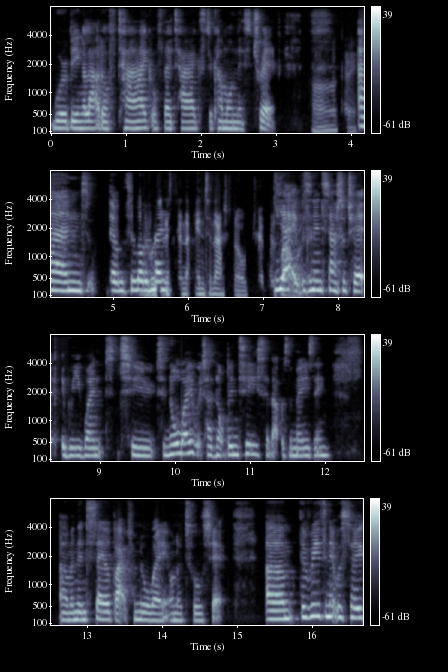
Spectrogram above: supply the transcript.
were being allowed off tag, off their tags to come on this trip. Oh, okay. And there was a lot of men- an international trip. yeah, well, it was, an international trip. We went to to Norway, which I'd not been to, so that was amazing. Um, and then sailed back from Norway on a tool ship. Um, the reason it was so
